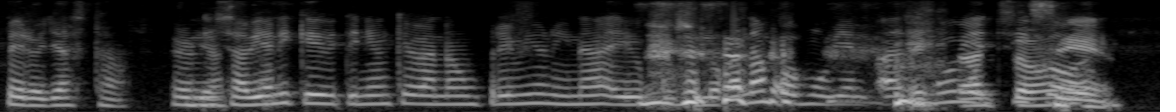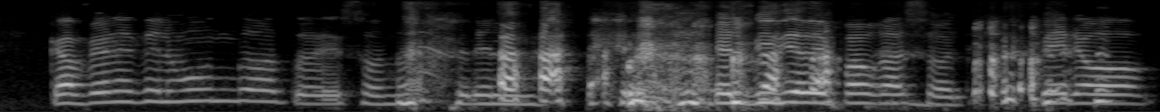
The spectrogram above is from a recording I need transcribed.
pero ya está. Pero ni sabía ni que tenían que ganar un premio ni nada. Y pues si lo ganan, pues muy bien. muy bien, chicos campeones del mundo, todo eso, ¿no? el vídeo de Pau Gasol. Pero,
